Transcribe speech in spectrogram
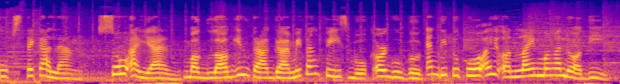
Oops, teka lang. So ayan, mag-login ka gamit ang Facebook or Google and dito po ay online mga lodi.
